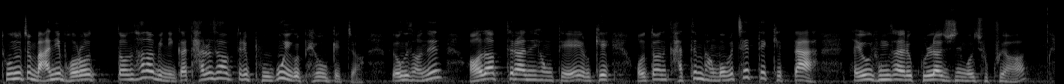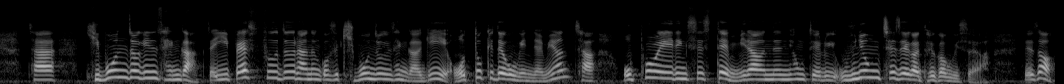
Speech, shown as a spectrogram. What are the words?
돈을 좀 많이 벌었던 산업이니까 다른 산업들이 보고 이걸 배웠겠죠. 여기서는 어답트라는 형태의 이렇게 어떤 같은 방법을 채택했다. 자, 이 동사를 골라주시는 것이 좋고요. 자, 기본적인 생각. 자, 이 패스트푸드라는 것의 기본적인 생각이 어떻게 되고 있냐면, 자, 오퍼레이팅 시스템이라는 형태로 이 운영 체제가 돼 가고 있어요. 그래서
